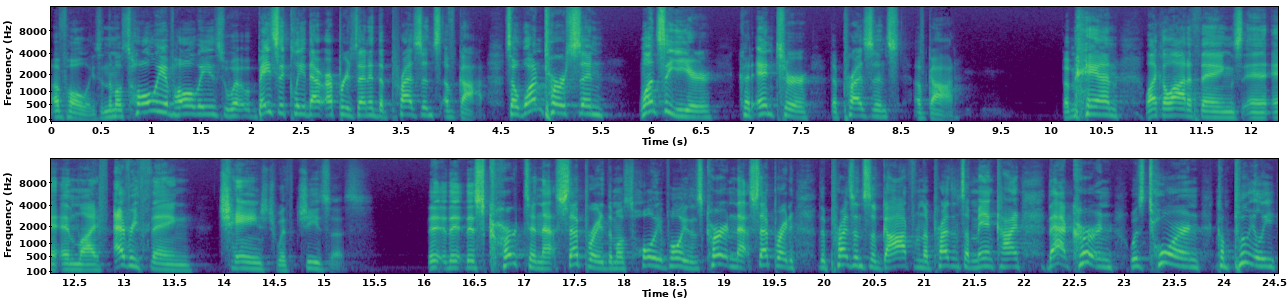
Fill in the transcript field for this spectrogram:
of holies. And the most holy of holies, basically, that represented the presence of God. So one person, once a year, could enter the presence of God. But man, like a lot of things in, in life, everything changed with Jesus. This curtain that separated the most holy of holies, this curtain that separated the presence of God from the presence of mankind, that curtain was torn completely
